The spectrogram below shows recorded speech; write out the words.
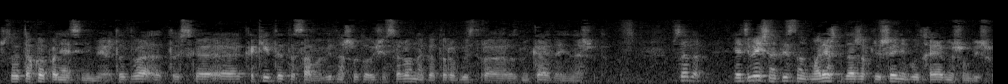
Что это такое, понятия не имею. Это два, то есть э, какие-то это самое. Видно, что это очень соленое, которое быстро размекает, я не знаю, что это. Эти вещи написаны в море, что даже в клишении будет хаяб мишумбишу.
